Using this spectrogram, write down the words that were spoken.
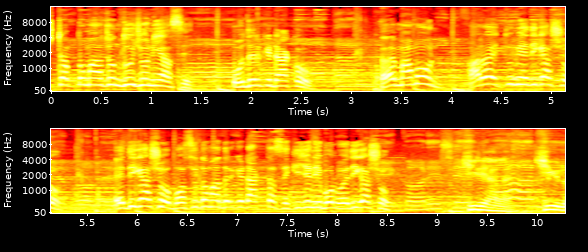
স্টাফ তো মহাজন দুইজনই আছে। ওদেরকে ডাকো। এই মামুন আরে তুমি এদিকে আসো। এদিকে আসো বসে তোমাদেরকে ডাকতাছে কি জানি বলব এদিকে আসো। কি রে হালা কি হইল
